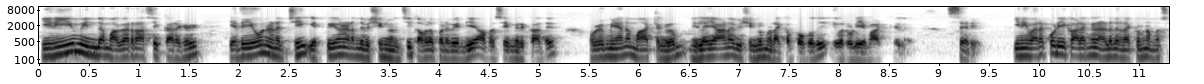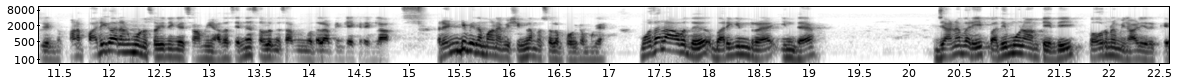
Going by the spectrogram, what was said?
இனியும் இந்த மகர ராசிக்காரர்கள் எதையோ நினைச்சு எப்பயோ நடந்த விஷயங்கள் நினைச்சு கவலைப்பட வேண்டிய அவசியம் இருக்காது. முழுமையான மாற்றங்களும் நிலையான விஷயங்களும் நடக்க போகுது இவருடைய வாழ்க்கையில. சரி. இனி வரக்கூடிய காலங்கள் நல்லது நடக்கும்னு நம்ம சொல்லியிருந்தோம். ஆனா பரிகாரம்னு ஒன்று சொல்லியிருந்தீங்க சாமி. அதை என்ன சொல்லுங்க சாமி முதல்ல அப்படின்னு கேட்குறீங்களா ரெண்டு விதமான விஷயங்கள் நம்ம சொல்ல போகிறோமுங்க முதலாவது வருகின்ற இந்த ஜனவரி பதிமூணாம் தேதி பௌர்ணமி நாள் இருக்கு.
